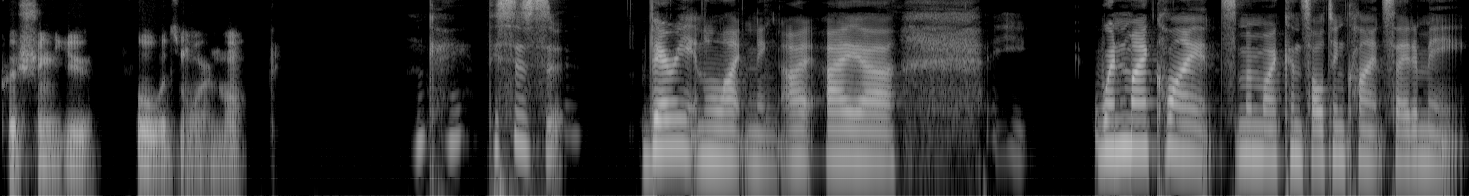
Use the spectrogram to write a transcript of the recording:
pushing you forwards more and more. Okay. This is very enlightening. I, I, uh, when my clients, when my consulting clients say to me,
